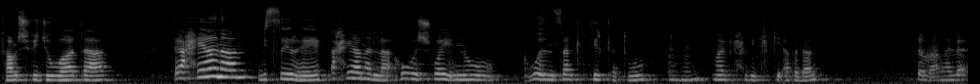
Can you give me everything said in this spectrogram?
افهم شو في جواتها. أحيانا بيصير هيك أحيانا لا. هو شوي إنه هو إنسان كثير كتوم. ما بيحب يحكي ابدا. تمام. هلأ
